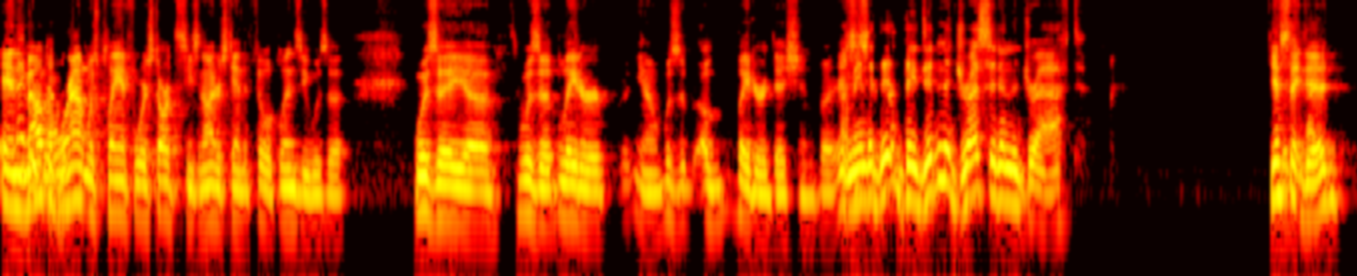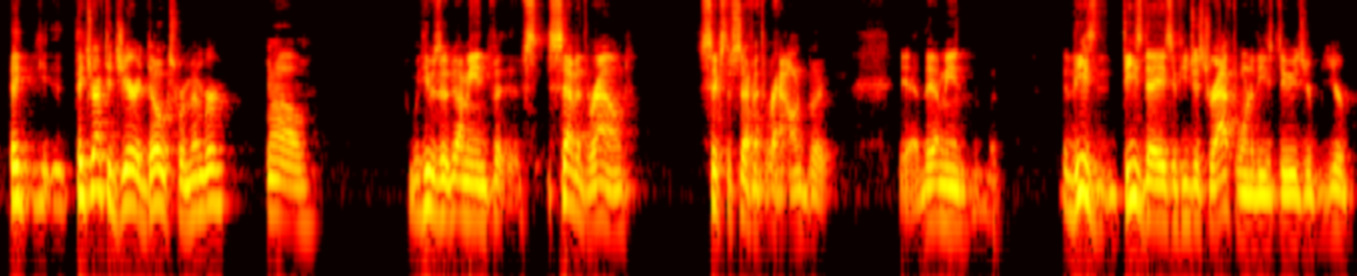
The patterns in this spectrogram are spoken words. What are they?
And Maybe Malcolm. Brown was planned for to start the season. I understand that Philip Lindsay was a was a uh, was a later you know was a, a later addition, but I mean, they, did, they didn't address it in the draft. yes, they did. They they drafted Gerrid Doaks. Remember, Oh, he was a I mean seventh round, sixth or seventh round, but yeah, they, I mean these these days, if you just draft one of these dudes, you're you're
